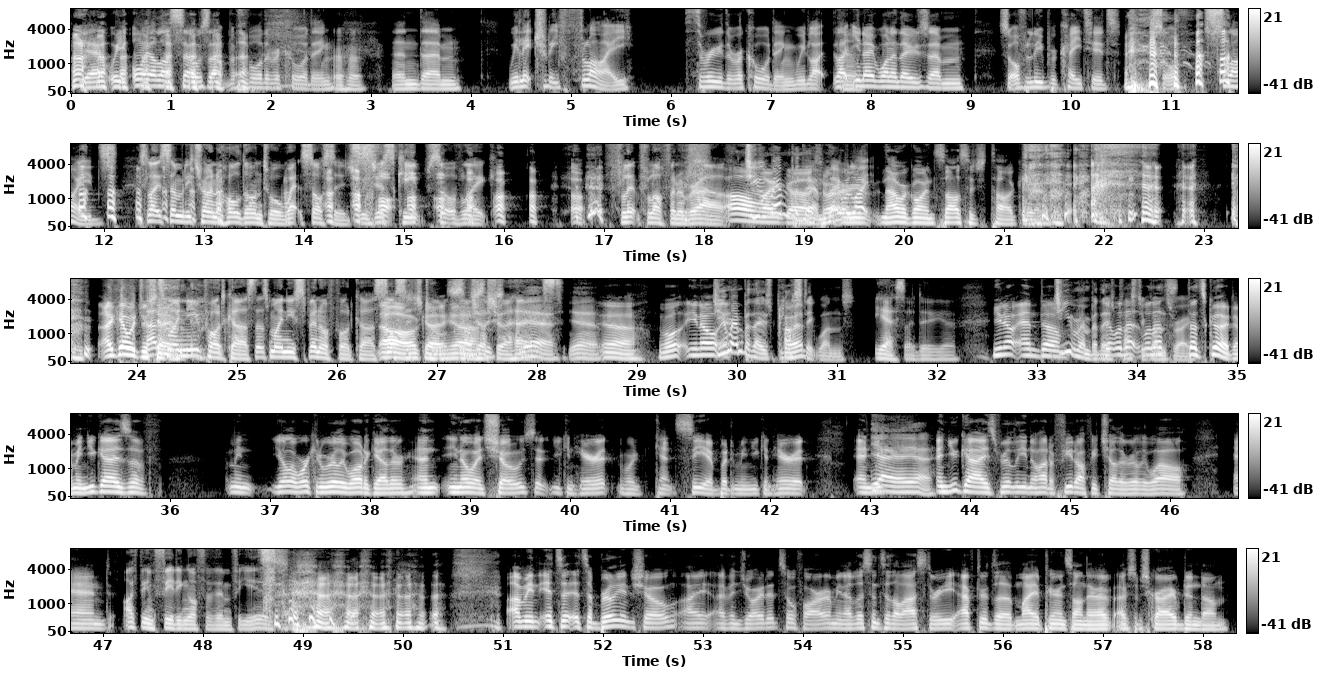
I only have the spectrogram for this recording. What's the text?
yeah, we oil ourselves up before the recording, Uh-huh. and um, we literally fly through the recording. We like, like Yeah. you know, one of those um, sort of lubricated sort of slides. It's like somebody trying to hold on to a wet sausage. We just keep sort of like flip flopping about. Oh Do you my remember gosh. them? They Are were you- like- now we're going sausage talk here. I get what you're saying. That's saying. my new podcast. That's my new spin-off podcast. Oh, Sausage okay, Talks yeah. with Sausage- Joshua Hex. Yeah, yeah. yeah. Well, you know, Do you remember those ahead. plastic ones? Yes, I do. Yeah. You know, and um, Do you remember those well, plastic well, ones, that's, right? That's good. I mean, you guys have. I mean, y'all are working really well together, and you know it shows that you can hear it, or you can't see it, but I mean you can hear it, and you, Yeah, yeah, yeah. and you guys really know how to feed off each other really well. And I've been feeding off of him for years. I mean, it's a it's a brilliant show. I I've enjoyed it so far. I mean, I've listened to the last three after the my appearance on there. I've, I've subscribed and um,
